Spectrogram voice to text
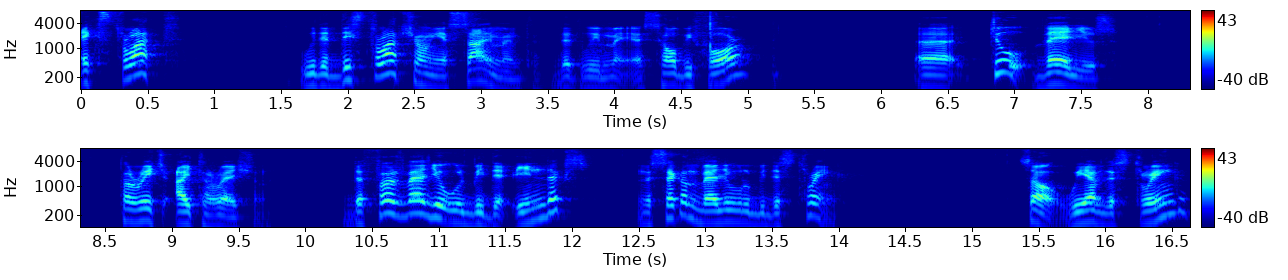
extract with the destruction assignment that we saw before uh, two values per each iteration the first value will be the index and the second value will be the string. So we have the string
